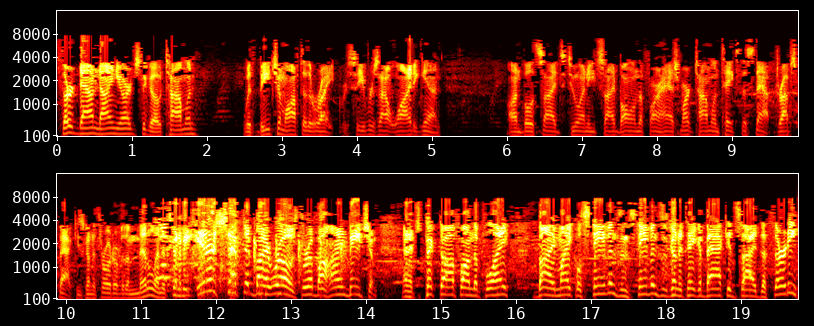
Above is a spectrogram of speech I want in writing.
Third down, nine yards to go. Tomlin with Beecham off to the right. Receivers out wide again on both sides, two on each side, ball on the far hash mark. Tomlin takes the snap, drops back. He's going to throw it over the middle, and it's going to be intercepted by Rose. Threw it behind Beecham, and it's picked off on the play by Michael Stevens, and Stevens is going to take it back inside the 30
